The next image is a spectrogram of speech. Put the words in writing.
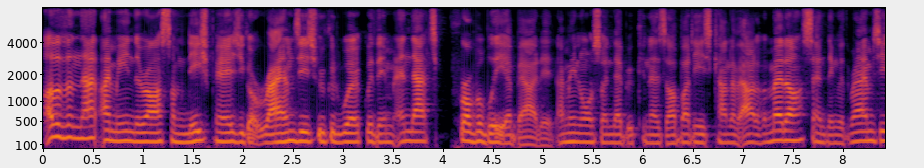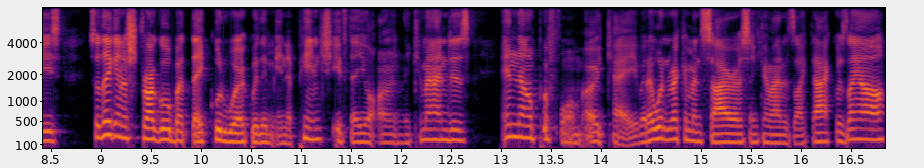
Other than that, I mean, there are some niche pairs. You got Ramses who could work with him, and that's probably about it. I mean, also Nebuchadnezzar, but he's kind of out of the meta. Same thing with Ramses. So they're going to struggle, but they could work with him in a pinch if they're your only commanders and they'll perform okay. But I wouldn't recommend Cyrus and commanders like that because they are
